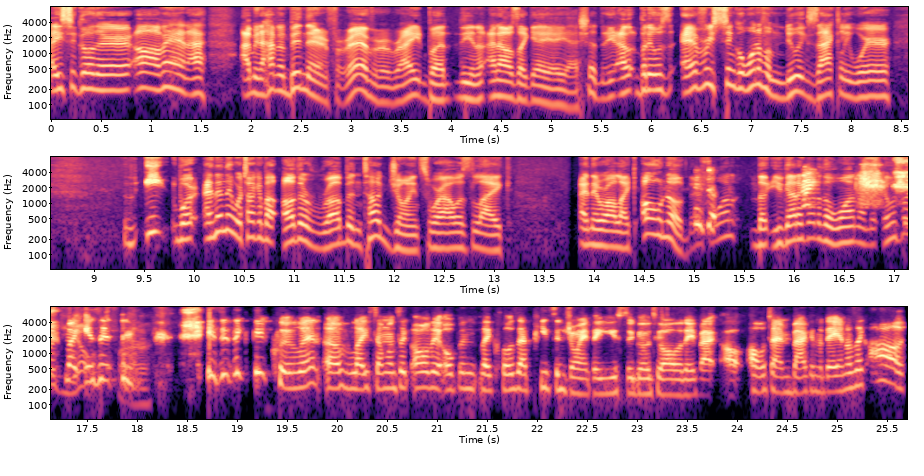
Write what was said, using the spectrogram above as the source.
I used to go there oh man i i mean i haven't been there in forever right? But you know and i was like yeah yeah yeah I- but it was every single one of them knew exactly where eat where and then they were talking about other rub and tug joints where i was like and they were all like, "Oh no, there's one. The, you got to go to the one on the." It was like, Like, is it- for- Is it like the equivalent of like someone's like, oh, they opened like closed that pizza joint they used to go to all the day back all, all the time back in the day, and I was like, oh,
